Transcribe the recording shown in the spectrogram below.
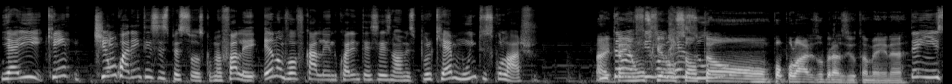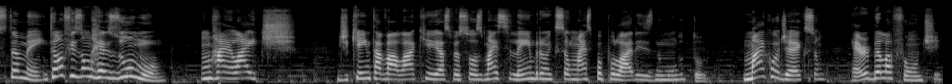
E aí, quem tinham 46 pessoas, como eu falei. Eu não vou ficar lendo 46 nomes porque é muito esculacho. Ah, e Então tem eu uns fiz que um não são resumo. tão populares no Brasil também, né? Tem isso também. Então eu fiz um resumo, um highlight de quem tava lá que as pessoas mais se lembram e que são mais populares no mundo todo. Michael Jackson, Harry Belafonte,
